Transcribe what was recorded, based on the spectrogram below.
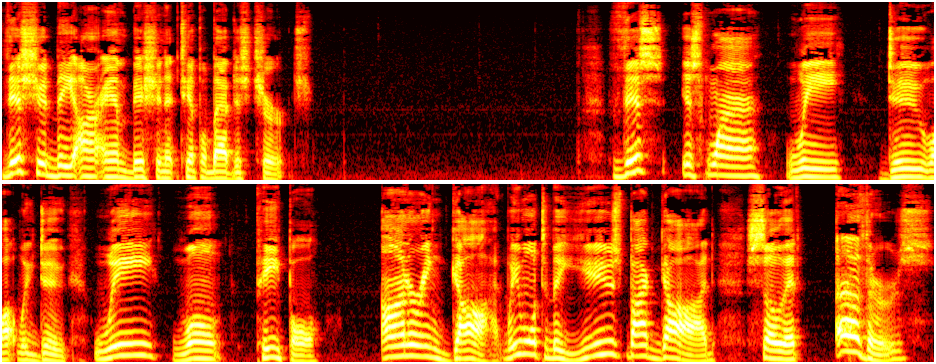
this should be our ambition at Temple Baptist Church. This is why we do what we do. We want people honoring God. We want to be used by God so that others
